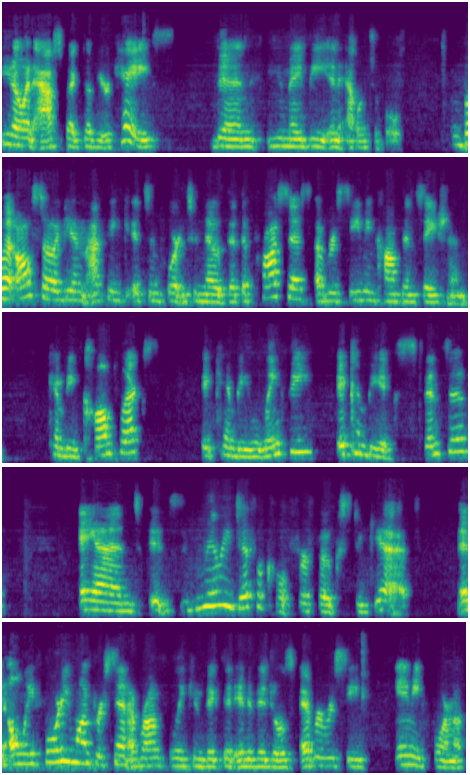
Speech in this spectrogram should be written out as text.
you know, an aspect of your case, then you may be ineligible. But also, again, I think it's important to note that the process of receiving compensation can be complex, it can be lengthy, it can be expensive, and it's really difficult for folks to get and only 41% of wrongfully convicted individuals ever receive any form of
